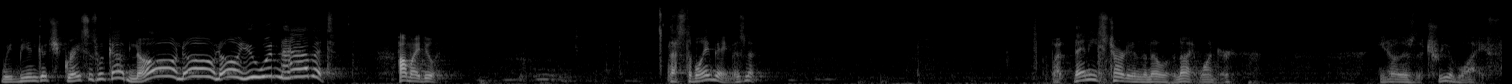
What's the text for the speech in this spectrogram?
we'd be in good graces with God. No, no, no, you wouldn't have it. How am I doing? That's the blame game, isn't it? But then he started in the middle of the night wonder you know, there's the tree of life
